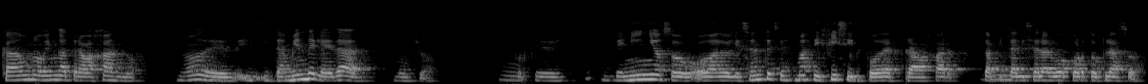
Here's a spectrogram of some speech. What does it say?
cada uno venga trabajando, ¿no? y, también de la edad mucho, mm. porque de niños o, adolescentes es más difícil poder trabajar, mm. capitalizar algo a corto plazo.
